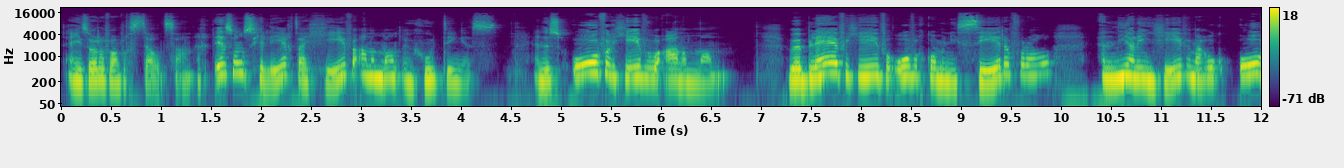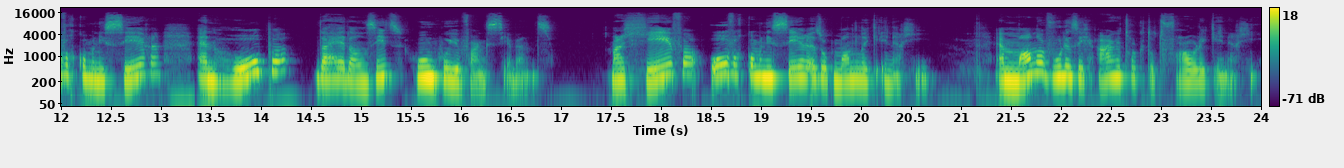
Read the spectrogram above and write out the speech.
En je zou ervan versteld staan. Er is ons geleerd dat geven aan een man een goed ding is. En dus overgeven we aan een man. We blijven geven, over communiceren vooral. En niet alleen geven, maar ook over communiceren en hopen dat hij dan ziet hoe een goede vangst je bent. Maar geven, over communiceren is ook mannelijke energie. En mannen voelen zich aangetrokken tot vrouwelijke energie.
